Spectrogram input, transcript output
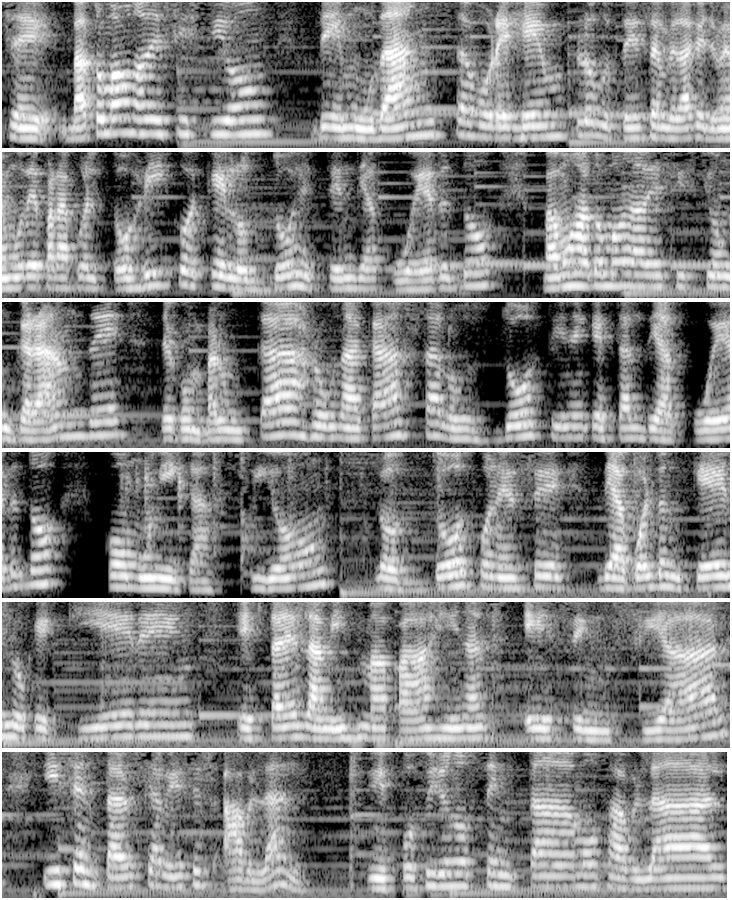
Se va a tomar una decisión de mudanza, por ejemplo, que ustedes saben, ¿verdad? Que yo me mudé para Puerto Rico, es que los dos estén de acuerdo. Vamos a tomar una decisión grande de comprar un carro, una casa, los dos tienen que estar de acuerdo comunicación, los dos ponerse de acuerdo en qué es lo que quieren, estar en la misma página es esencial y sentarse a veces a hablar. Mi esposo y yo nos sentamos a hablar,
